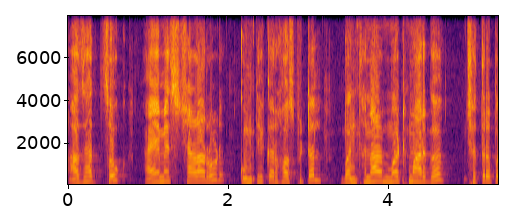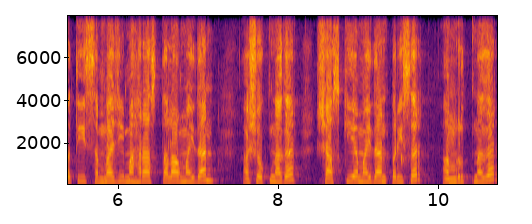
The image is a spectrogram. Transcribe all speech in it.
Azad Chowk I M S शाळा रोड कुमठेकर हॉस्पिटल बंथनाळ मठ मार्ग छत्रपती संभाजी महाराज तलाव मैदान अशोकनगर शासकीय मैदान परिसर अमृतनगर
